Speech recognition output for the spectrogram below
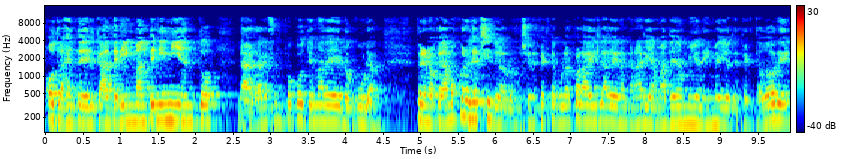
otra gente del catering, mantenimiento. La verdad que fue un poco tema de locura. Pero nos quedamos con el éxito y la promoción espectacular para la isla de Gran Canaria, más de 2 millones y medio de espectadores,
